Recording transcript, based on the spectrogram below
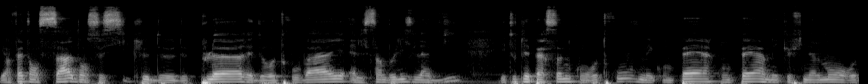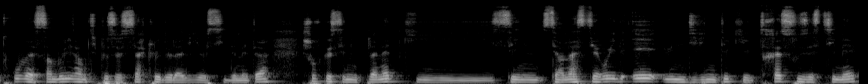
Et en fait, en ça, dans ce cycle de, pleurs et de retrouvailles, elle symbolise la vie et toutes les personnes qu'on retrouve, mais qu'on perd, qu'on perd, mais que finalement on retrouve, elle symbolise un petit peu ce cercle de la vie aussi, Déméter. Je trouve que c'est une planète qui... C'est un astéroïde et une divinité qui est très sous-estimée,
